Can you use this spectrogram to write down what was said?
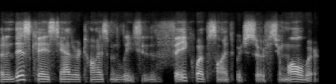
But in this case, the advertisement leads to the fake website, which serves you malware.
